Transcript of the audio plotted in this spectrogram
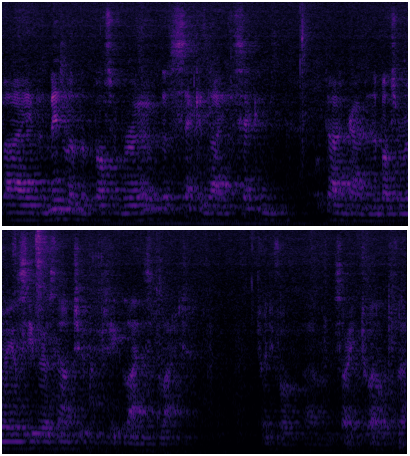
by the middle of the bottom row, the second light, second diagram in the bottom row, you'll see there is now two complete lines of light. 24, um, sorry, 12 um,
